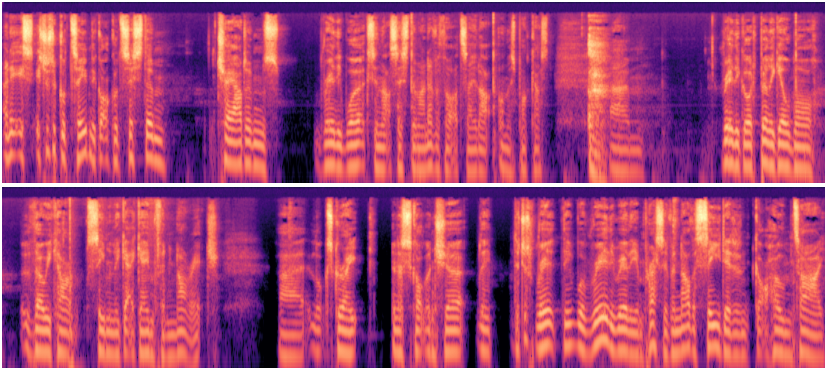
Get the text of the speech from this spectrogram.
and it's it's just a good team. They've got a good system. Che Adams really works in that system. I never thought I'd say that on this podcast. um, really good. Billy Gilmour, though he can't seemingly get a game for Norwich, uh, looks great in a Scotland shirt. They they just re- they were really really impressive. And now they're seeded and got a home tie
